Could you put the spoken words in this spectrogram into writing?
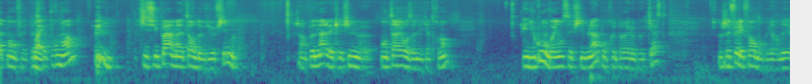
maintenant en fait, parce Ouais. que pour moi, qui suis pas amateur de vieux films, j'ai un peu de mal avec les films euh, antérieurs aux années 80. Et du coup, en voyant ces films-là pour préparer le podcast, j'ai fait l'effort d'en regarder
